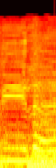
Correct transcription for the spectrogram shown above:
Be vile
